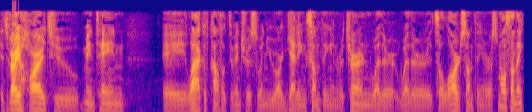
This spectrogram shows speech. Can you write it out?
it's very hard to maintain a lack of conflict of interest when you are getting something in return, whether whether it's a large something or a small something.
